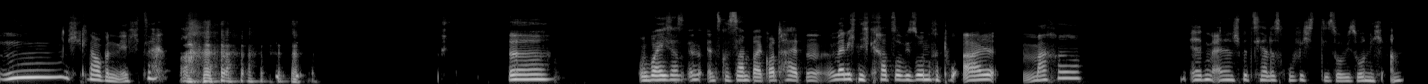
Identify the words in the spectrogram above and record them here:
Hm, ich glaube nicht. äh, wobei ich das in, insgesamt bei Gottheiten, wenn ich nicht gerade sowieso ein Ritual mache, irgendein spezielles, rufe ich die sowieso nicht an.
